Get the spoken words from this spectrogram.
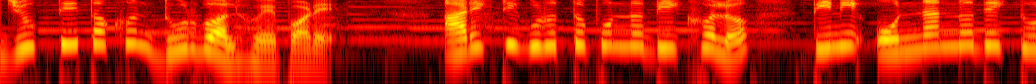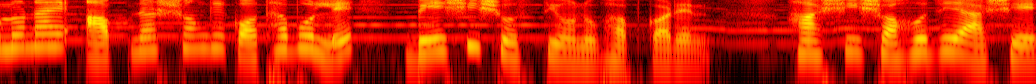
যুক্তি তখন দুর্বল হয়ে পড়ে। আরেকটি গুরুত্বপূর্ণ দিক হল, তিনি অন্যান্যদের তুলনায় আপনার সঙ্গে কথা বললে বেশি স্বস্তি অনুভব করেন। হাসি সহজে আসে,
